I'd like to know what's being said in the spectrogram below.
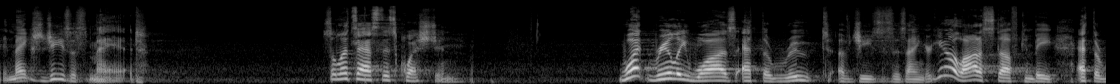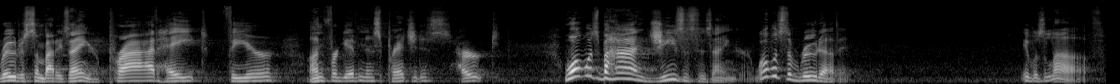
it makes Jesus mad. So let's ask this question What really was at the root of Jesus' anger? You know, a lot of stuff can be at the root of somebody's anger pride, hate, fear, unforgiveness, prejudice, hurt. What was behind Jesus' anger? What was the root of it? It was love.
